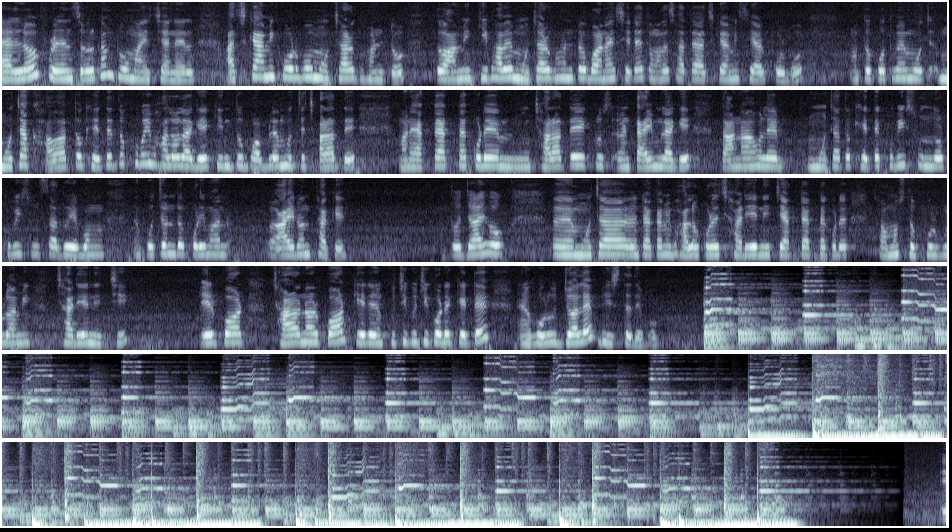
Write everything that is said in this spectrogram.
Hello friends, welcome to my channel. আজকে আমি করব মোচার ঘন্ট। তো আমি কীভাবে মোচার ঘন্ট বানাই সেটাই তোমাদের সাথে আজকে আমি শেয়ার করব। তো প্রথমে মোচা মোচা খাওয়া তো খেতে তো খুবই ভালো লাগে, কিন্তু প্রবলেম হচ্ছে ছাড়াতে। মানে একটা একটা করে ছাড়াতে একটু টাইম লাগে। তা না হলে মোচা তো খেতে খুবই সুন্দর, খুবই সুস্বাদু এবং প্রচণ্ড পরিমাণ আয়রন থাকে। তো যাই হোক মোচাটাকে আমি ভালো করে ছাড়িয়ে নিচ্ছি। একটা একটা করে সমস্ত ফুলগুলো আমি ছাড়িয়ে নিচ্ছি। এরপর ছাড়ানোর পর কেটে কুচি কুচি করে কেটে হলুদ জলে ভিজতে দেবো।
